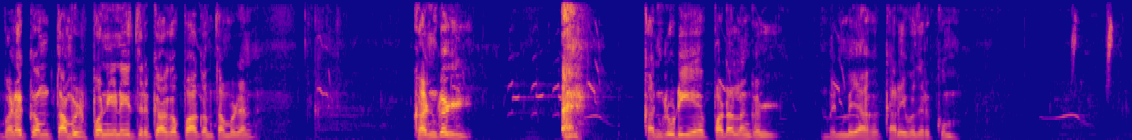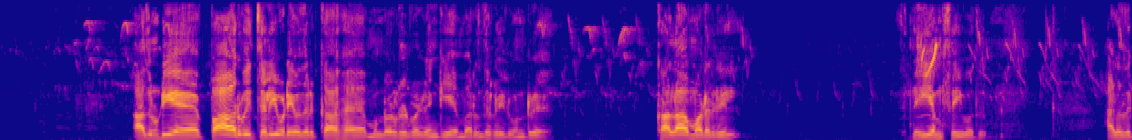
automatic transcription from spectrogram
வணக்கம். தமிழ் பண் இணையத்திற்காக பாக்கம் தமிழன். கண்கள் கண்களுடைய படலங்கள் மென்மையாக கரைவதற்கும் அதனுடைய பார்வை தெளிவடைவதற்காக முன்னோர்கள் வழங்கிய மருந்துகளில் ஒன்று கலாமடலில் நெய்யம் செய்வது. அல்லது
